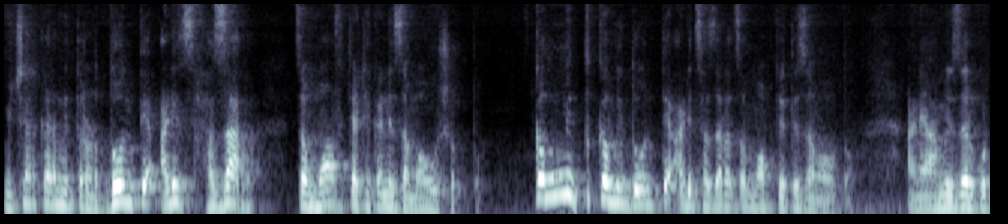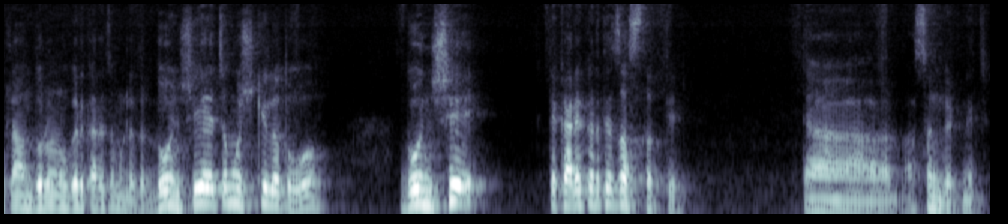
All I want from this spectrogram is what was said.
विचार करा मित्रांनो दोन ते अडीच हजारचा मॉफ त्या ठिकाणी जमा होऊ शकतो. कमीत कमी दोन ते अडीच हजाराचा मॉप तिथे जमा होतो. आणि आम्ही जर कुठलं आंदोलन वगैरे करायचं म्हटलं तर दोनशे याच्या मुश्किल होतो हो. दोनशे ते कार्यकर्तेच असतात ते त्या संघटनेचे.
